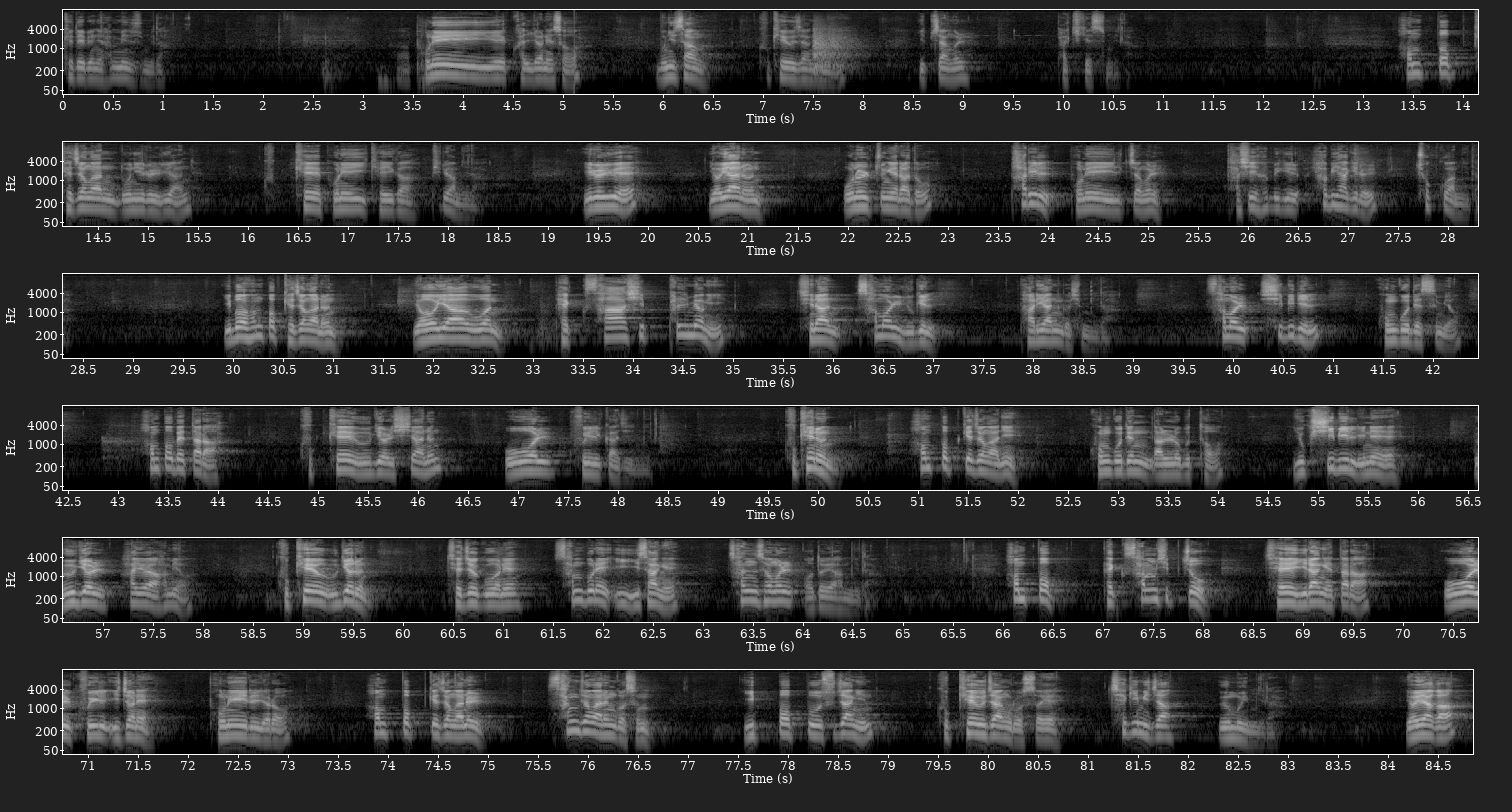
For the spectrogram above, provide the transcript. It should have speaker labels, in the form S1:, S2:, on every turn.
S1: 국회 대변인 한민수입니다. 어, 본회의에 관련해서 문희상 국회의장님의 입장을 밝히겠습니다. 헌법 개정안 논의를 위한 국회 본회의 개의가 필요합니다. 이를 위해 여야는 오늘 중에라도 8일 본회의 일정을 다시 협의하기를 촉구합니다. 이번 헌법 개정안은 여야 의원 148명이 지난 3월 6일 발의한 것입니다. 3월 11일 공고됐으며 헌법에 따라 국회 의결 시한은 5월 9일까지입니다. 국회는 헌법 개정안이 공고된 날로부터 60일 이내에 의결하여야 하며 국회의 의결은 제적 의원의 3분의 2 이상의 찬성을 얻어야 합니다. 헌법 130조 제1항에 따라 5월 9일 이전에 본회의를 열어 헌법 개정안을 상정하는 것은 입법부 수장인 국회의장으로서의 책임이자 의무입니다. 여야가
